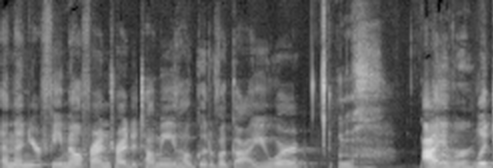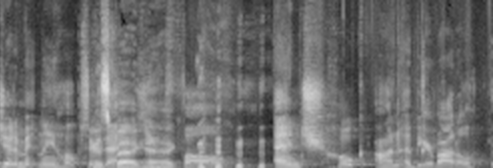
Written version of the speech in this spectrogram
and then your female friend tried to tell me how good of a guy you were. Ugh. I legitimately hope, sir, His that you hag. fall and choke on a beer bottle.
